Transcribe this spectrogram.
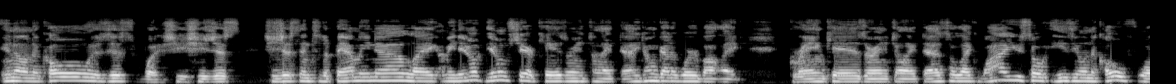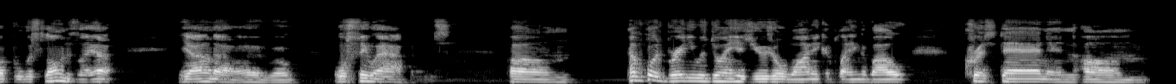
you know, Nicole is just what she she's just she's just into the family now. Like, I mean, they don't they don't share kids or anything like that. You don't got to worry about like grandkids or anything like that. So like, why are you so easy on Nicole for? But with Sloan, it's like, uh, yeah, I don't know. We'll, we'll see what happens. Um, of course, Brady was doing his usual whining, complaining about Kristen and um,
